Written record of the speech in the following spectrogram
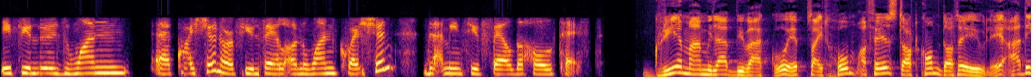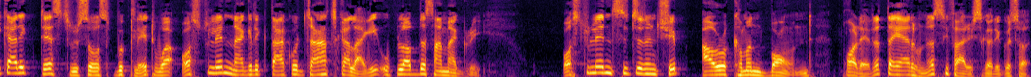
If you lose one uh, question or if you fail on one question, that means you fail the whole test. गृह मामिला विभागको website home affairs dot com dot एयुले आधिकारिक टेस्ट रिसोर्स बुकलेट वा अस्ट्रेलियन नागरिकताको जाँचका लागि उपलब्ध सामग्री Australian citizenship our common bond पढेर तयार हुन सिफारिस गरेको छ।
